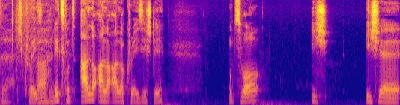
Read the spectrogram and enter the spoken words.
the Das ist crazy. Und jetzt kommt das aller, aller, aller crazyste. Und zwar ist, ist äh,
